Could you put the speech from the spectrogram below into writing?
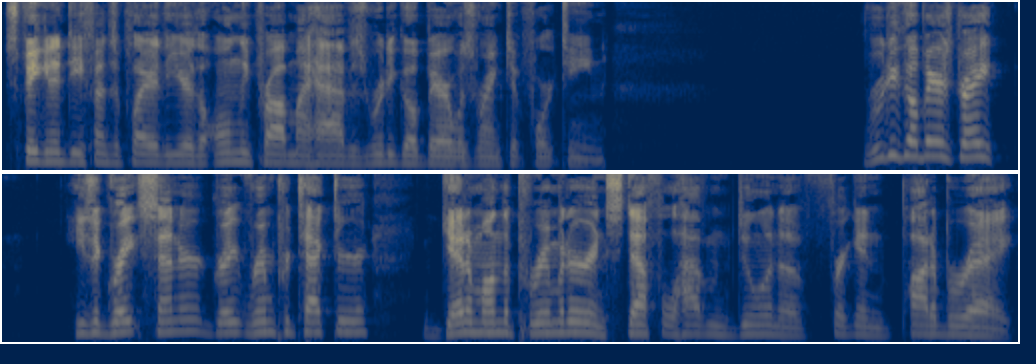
Speaking of defensive player of the year, the only problem I have is Rudy Gobert was ranked at 14. Rudy Gobert is great. He's a great center, great rim protector. Get him on the perimeter, and Steph will have him doing a friggin' pot of beret.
